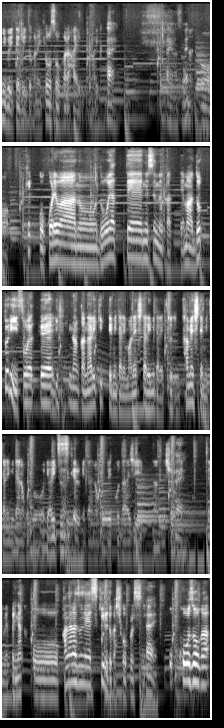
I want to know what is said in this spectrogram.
身振り手振りとかね、表層から入るみたいなのがありはい。ありますね。結構これはあのどうやって盗むかって、まあ、どっぷりそうやっていなんかなりきってみたり、真似したりみたり、ちょっと試してみたりみたいなことをやり続けるみたいなこと結構大事なんでしょう、はい。でもやっぱりなんかこう、必ずね、スキルとか思考プロセスにはい。構造が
